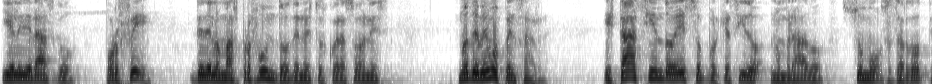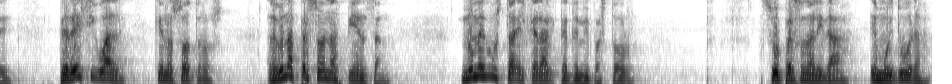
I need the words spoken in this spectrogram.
y el liderazgo por fe desde lo más profundo de nuestros corazones. No debemos pensar Está haciendo eso porque ha sido nombrado sumo sacerdote, pero es igual que nosotros. Algunas personas piensan, no me gusta el carácter de mi pastor. Su personalidad es muy dura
